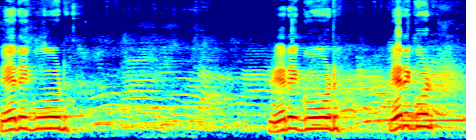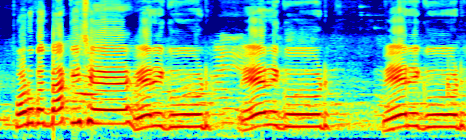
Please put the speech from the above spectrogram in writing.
very good very good very good થોડુંક જ બાકી છે very good very good very good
